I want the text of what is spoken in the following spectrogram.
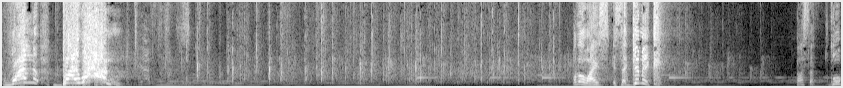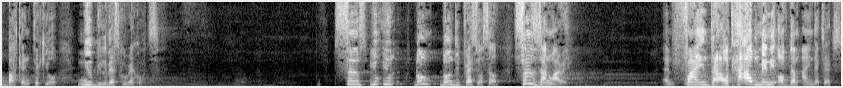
one by one. Otherwise, it's a gimmick. Pastor, go back and take your new believer school records. Since you, you don't, don't depress yourself. Since January, and find out how many of them are in the church.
